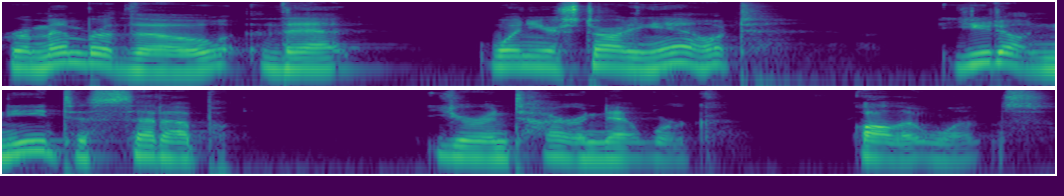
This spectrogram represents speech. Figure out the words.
Remember, though, that when you're starting out, you don't need to set up your entire network all at once.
